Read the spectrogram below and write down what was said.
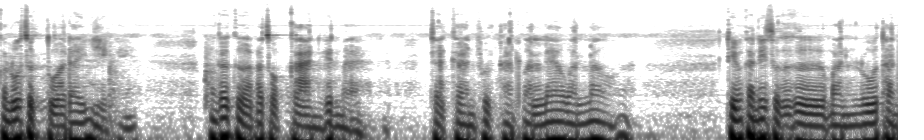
ก็รู้สึกตัวได้อีก มันก็เกิดประสบการณ์ขึ้นมา จากการฝึกหัดวันแล้ววันเล่า ที่สำคัญที่สุดก็คือมันรู้ทัน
